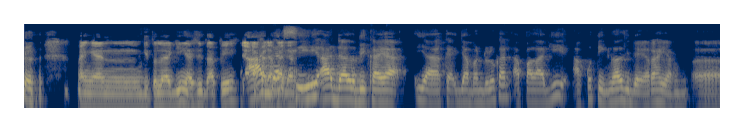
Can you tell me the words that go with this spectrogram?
pengen gitu lagi nggak sih tapi ya Ada kadang-kadang sih, ada lebih kayak ya kayak zaman dulu kan, apalagi aku tinggal di daerah yang eh,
